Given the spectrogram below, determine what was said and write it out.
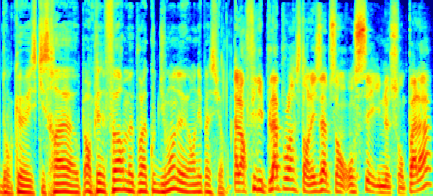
Donc euh, est-ce qu'il sera en pleine forme pour la Coupe du Monde On n'est pas sûr. Alors Philippe, là pour l'instant, les absents, on sait, ils ne sont pas là.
